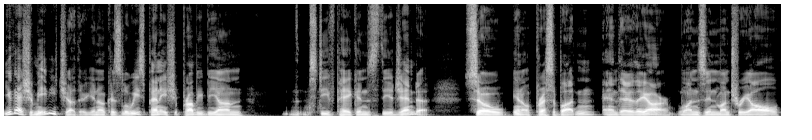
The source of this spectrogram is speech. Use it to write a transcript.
you guys should meet each other, you know, because Louise Penny should probably be on Steve Paikin's The Agenda. So, you know, press a button and there they are. One's in Montreal,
